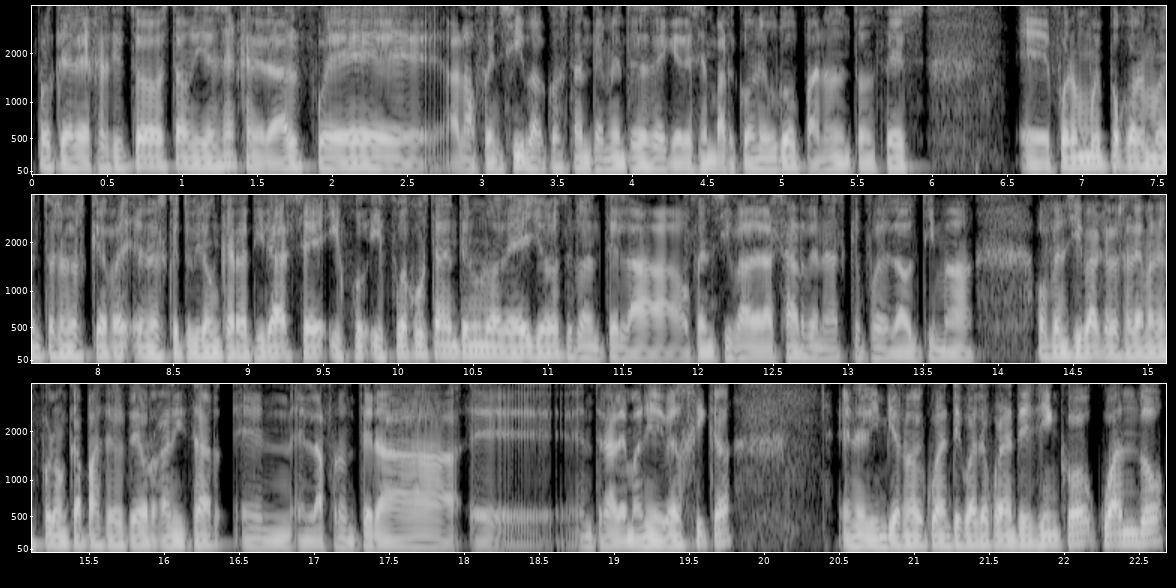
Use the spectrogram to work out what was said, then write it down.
porque el ejército estadounidense en general fue a la ofensiva constantemente desde que desembarcó en Europa, ¿no? Entonces, eh, fueron muy pocos momentos en los que, en los que tuvieron que retirarse y fue, y fue, justamente en uno de ellos, durante la ofensiva de las Árdenas, que fue la última ofensiva que los alemanes fueron capaces de organizar en, en la frontera eh, entre Alemania y Bélgica en el invierno del 44-45, cuando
